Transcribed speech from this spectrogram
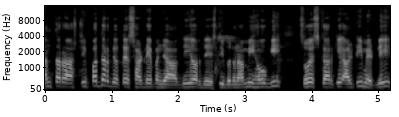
ਅੰਤਰਰਾਸ਼ਟਰੀ ਪੱਧਰ ਦੇ ਉੱਤੇ ਸਾਡੇ ਪੰਜਾਬ ਦੀ ਔਰ ਦੇਸ਼ ਦੀ ਬਦਨਾਮੀ ਹੋਊਗੀ। ਸੋ ਇਸ ਕਰਕੇ ਅਲਟੀਮੇਟਲੀ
